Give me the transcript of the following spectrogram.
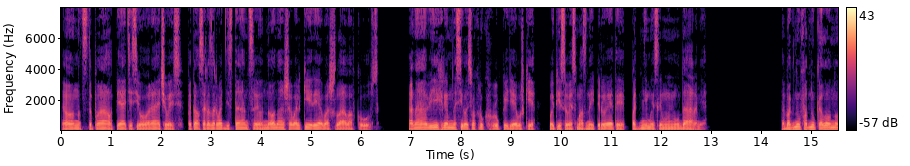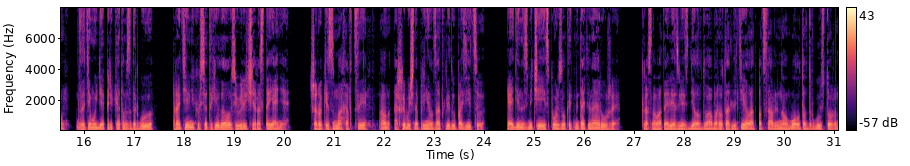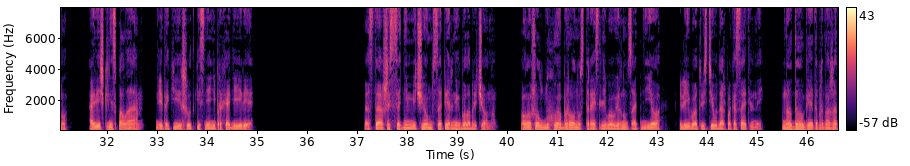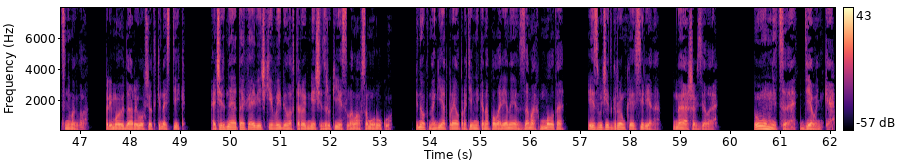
Он отступал, пятясь и уворачиваясь, пытался разорвать дистанцию, но наша валькирия вошла во вкус. Она вихрем носилась вокруг хрупкой девушки — выписывая смазанные пируэты под немыслимыми ударами. Обогнув одну колонну, затем уйдя перекатом за другую, противнику все-таки удалось увеличить расстояние. Широкий взмах овцы он ошибочно принял за открытую позицию, и один из мечей использовал как метательное оружие. Красноватое лезвие, сделав два оборота, отлетело от подставленного молота в другую сторону. Овечка не спала, и такие шутки с ней не проходили. Оставшись с одним мечом, соперник был обречен. Он ушел в глухую оборону, стараясь либо увернуться от нее, либо отвести удар по касательной. Но долго это продолжаться не могло. Прямой удар его все-таки настиг. Очередная атака овечки выбила второй меч из руки, сломав саму руку. Пинок ноги отправил противника на пол арены, замах молота, и звучит громкая сирена. Наша взяла. «Умница, девонька!»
